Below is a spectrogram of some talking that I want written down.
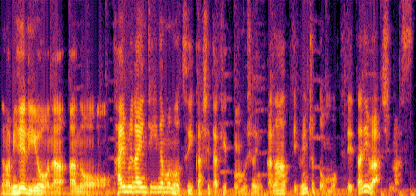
なんか見れるような、あの、タイムライン的なものを追加してたら結構面白いかなっていうふうにちょっと思ってたりはします。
